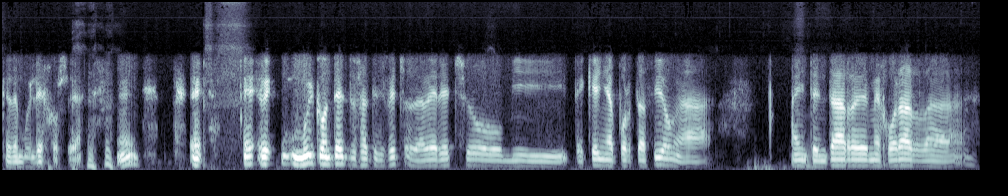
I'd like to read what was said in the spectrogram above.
queda muy lejos. ¿eh? Eh, eh, muy contento, satisfecho de haber hecho mi pequeña aportación a, a intentar mejorar la,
